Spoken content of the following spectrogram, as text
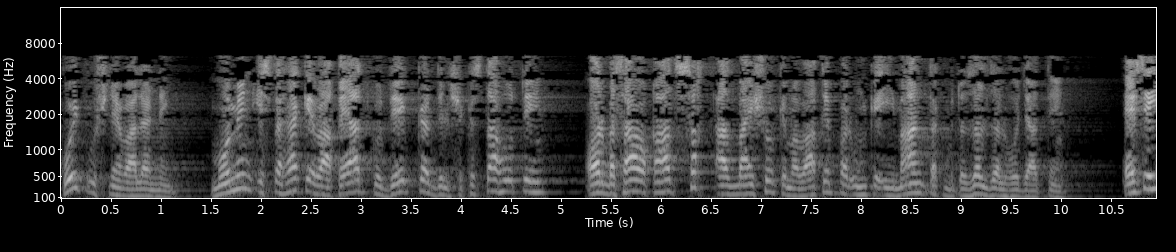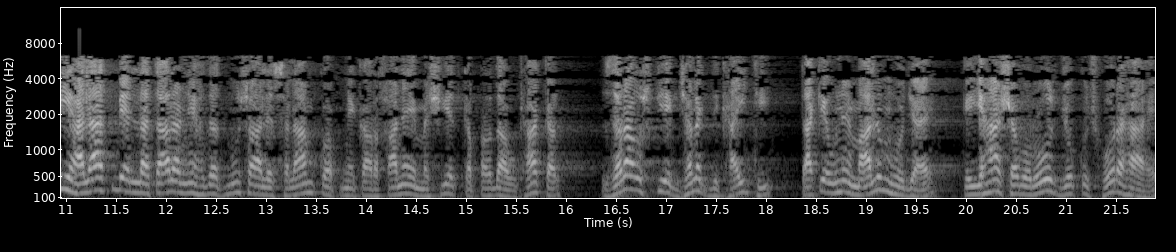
کوئی پوچھنے والا نہیں۔ مومن اس طرح کے واقعات کو دیکھ کر دل شکستہ ہوتے ہیں۔ اور بسا اوقات سخت آزمائشوں کے مواقع پر ان کے ایمان تک متزلزل ہو جاتے ہیں۔ ایسے ہی حالات میں اللہ تعالیٰ نے حضرت موسا علیہ السلام کو اپنے کارخانے مشیت کا پردہ اٹھا کر ذرا اس کی ایک جھلک دکھائی تھی تاکہ انہیں معلوم ہو جائے کہ یہاں شب و روز جو کچھ ہو رہا ہے،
